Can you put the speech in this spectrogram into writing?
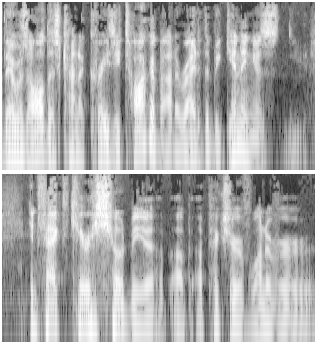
there was all this kind of crazy talk about it right at the beginning. Is in fact, Carrie showed me a, a, a picture of one of her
